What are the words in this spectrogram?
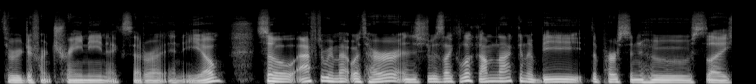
through different training, et cetera, in EO. So after we met with her, and she was like, Look, I'm not going to be the person who's like,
